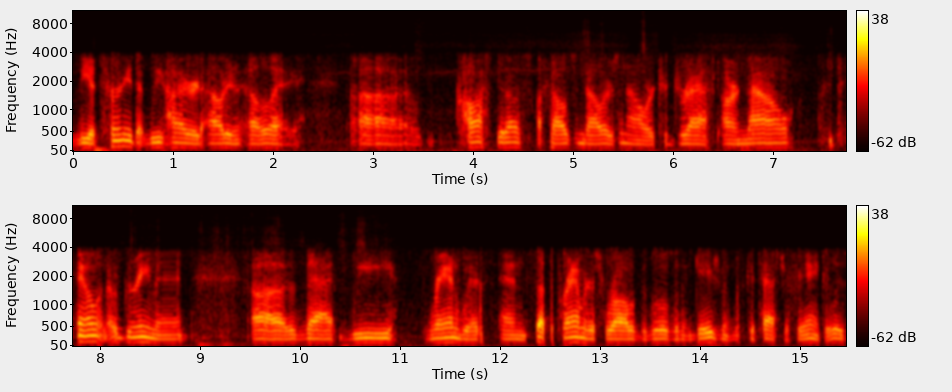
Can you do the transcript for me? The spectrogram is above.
the attorney that we hired out in L.A. Uh, costed us a thousand dollars an hour to draft our now talent agreement uh, that we ran with and set the parameters for all of the rules of engagement with Catastrophe Inc. It was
